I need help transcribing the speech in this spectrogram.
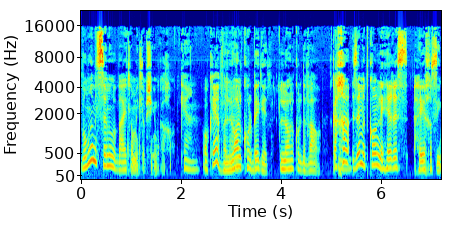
ואומרים, אצלנו בבית לא מתלבשים ככה. כן. אוקיי, אבל לא על כל בגד, לא על כל דבר. ככה, זה מתכון להרס היחסים.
